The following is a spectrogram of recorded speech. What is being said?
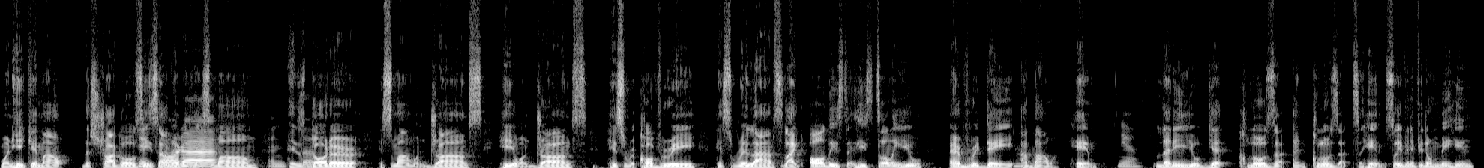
when he came out, the struggles His he's having with his mom, and his stuff. daughter, his mom on drugs, he on drugs, his recovery, his relapse, like all these things. He's telling you every day Mm-hmm. about him, Yeah. letting you get closer and closer to him. So even if you don't meet him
